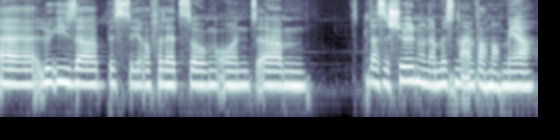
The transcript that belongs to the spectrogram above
äh, Luisa bis zu ihrer Verletzung und ähm, das ist schön und da müssen einfach noch mehr,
